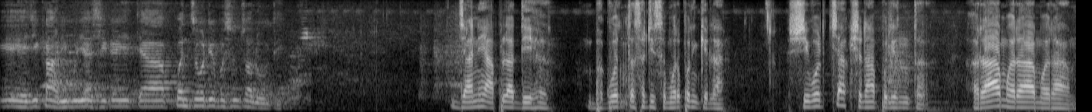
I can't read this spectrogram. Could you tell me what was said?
ह्याची कहाणी म्हणजे अशी काही त्या पंचवटीपासून चालू होती. ज्याने आपला देह भगवंतासाठी समर्पण केला. शेवटच्या क्षणापर्यंत राम राम राम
